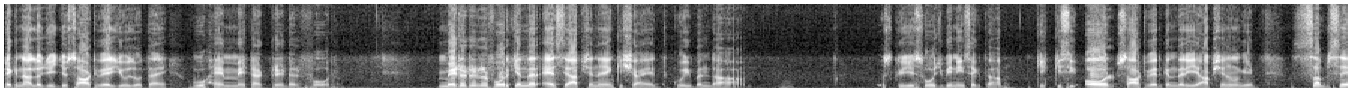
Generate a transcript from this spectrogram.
ٹیکنالوجی، جو سافٹ ویئر یوز ہوتا ہے، وہ ہے میٹا ٹریڈر فور۔ میٹا ٹریڈر فور کے اندر ایسے آپشن ہیں کہ شاید کوئی بندہ اس کو یہ سوچ بھی نہیں سکتا کہ کسی اور سافٹ ویئر کے اندر یہ آپشن ہوں گے۔ سب سے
